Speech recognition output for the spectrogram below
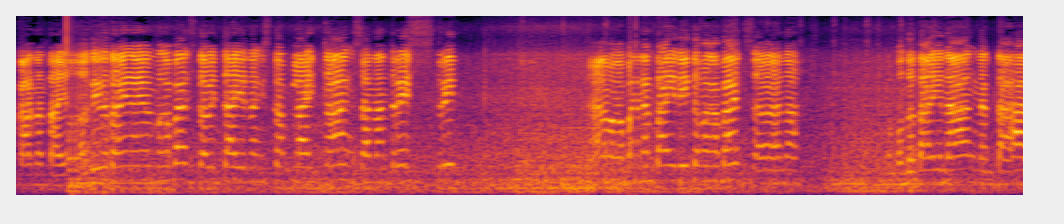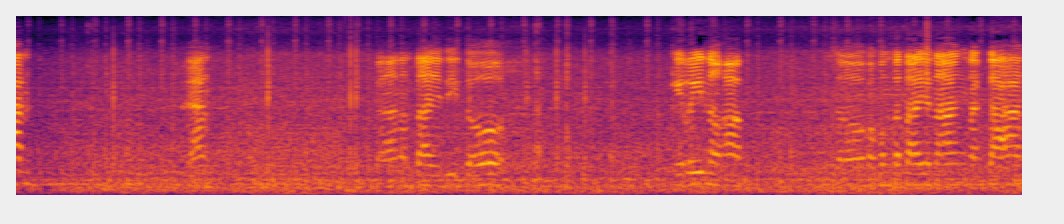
kanan tayo. Ah, dito tayo ngayon mga bads, tawid tayo ng stoplight ng San Andres Street. Ah, mga banan tayo dito mga bads. Ah, na, papunta tayo ng Nagtahan. Ayan. Kanan tayo dito. Quirino up. So, papunta tayo ng Nagtahan.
